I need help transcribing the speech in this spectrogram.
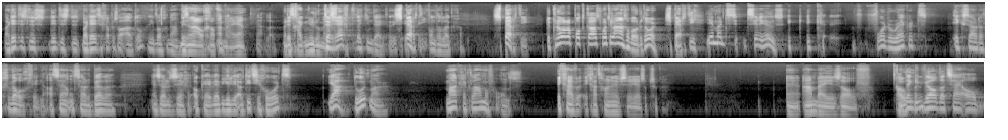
Maar dit is dus, dit is dus, maar deze grap is al oud, toch? Die hebben we al gedaan. Dit is een oude grap van mij, ja. Ja, leuk. Maar dit ga ik nu doen met Terecht dat je hem deed. Ik, Sperti. ik vond het een leuke grap. Sperti. De Knorren-podcast wordt u aangeboden door Sperti. Ja, maar het is- serieus. Ik, ik, voor de record, ik zou dat geweldig vinden. Als zij ons zouden bellen en zouden zeggen... oké, we hebben jullie auditie gehoord. Ja, doe het maar. Maak reclame voor ons. Ik ga, even, ik ga het gewoon even serieus opzoeken. Eh aan bij je zalf. Al denk ik wel dat zij al...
